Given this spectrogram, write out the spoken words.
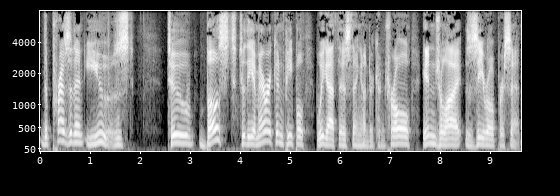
the president used to boast to the American people, we got this thing under control in July, 0%.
